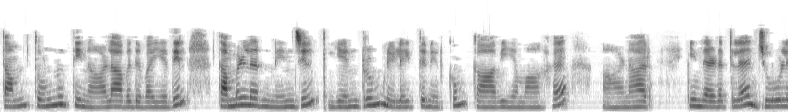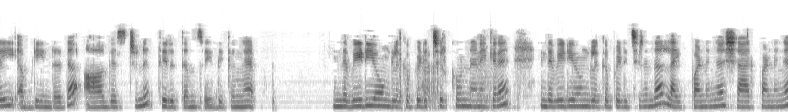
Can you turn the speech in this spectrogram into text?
தம் தொண்ணூத்தி நாலாவது வயதில் தமிழர் நெஞ்சில் என்றும் நிலைத்து நிற்கும் காவியமாக ஆனார். இந்த இடத்துல ஜூலை அப்படின்றத ஆகஸ்ட்னு திருத்தம் செய்துக்குங்க. இந்த வீடியோ உங்களுக்கு பிடிச்சிருக்கும்னு நினைக்கிறேன். இந்த வீடியோ உங்களுக்கு பிடிச்சிருந்தா லைக் பண்ணுங்க ஷேர் பண்ணுங்க.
